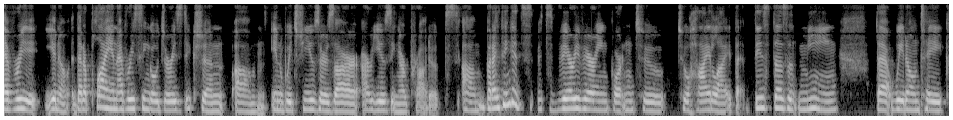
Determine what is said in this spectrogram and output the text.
every you know that apply in every single jurisdiction um, in which users are are using our products. Um, but i think it's it's very very important to to highlight that this doesn't mean that we don't take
